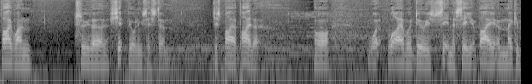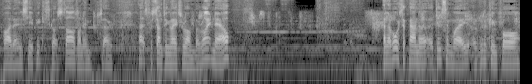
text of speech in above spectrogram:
Buy one through the shipbuilding system. Just buy a pilot. Or what what I would do is sit in the seat and buy and make him pilot and see if he's got stars on him. So that's for something later on. But right now, and I've also found a, a decent way of looking for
